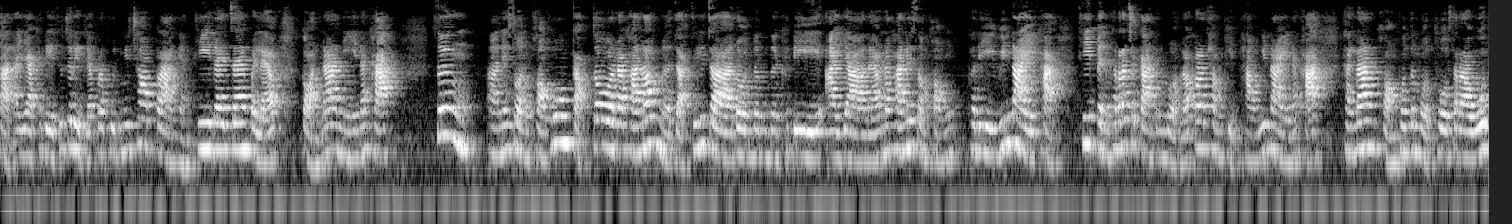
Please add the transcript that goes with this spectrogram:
ศาลอาญาคดีทุจริตและประพฤติมิชอบกลางอย่างที่ได้แจ้งไปแล้วก่อนหน้านี้นะคะ ซึ่งในส่วนของผู้กำกับโจ้นะคะ นอกเหนือจากที่จะโดนดำเนินคดีอาญาแล้วนะคะ ในส่วนของคดีวินัยค่ะ ที่เป็นข้าราชการตำรวจแล้วก็ทำผิดทางวินัยนะคะ ทางด้านของพลตำรวจโทสราวุธ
